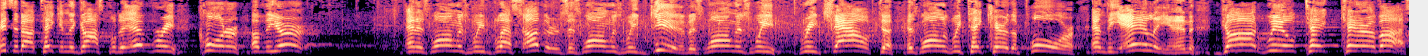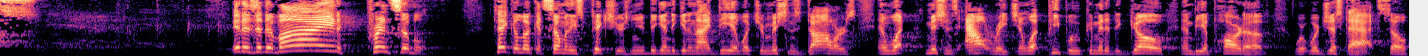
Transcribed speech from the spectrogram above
it's about taking the gospel to every corner of the earth. And as long as we bless others, as long as we give, as long as we reach out, uh, as long as we take care of the poor and the alien, God will take care of us. It is a divine principle. Take a look at some of these pictures and you begin to get an idea what your missions dollars and what missions outreach and what people who committed to go and be a part of we're, we're just at. So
